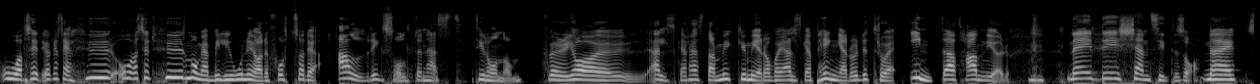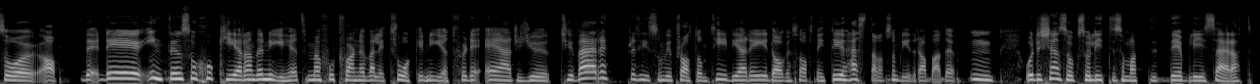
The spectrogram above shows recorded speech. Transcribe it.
oavsett, jag kan säga hur, oavsett hur många miljoner jag hade fått så hade jag aldrig sålt en häst till honom. För jag älskar hästar mycket mer än vad jag älskar pengar och det tror jag inte att han gör. Nej det känns inte så. Nej, så ja, det, det är inte en så chockerande nyhet men fortfarande en väldigt tråkig nyhet för det är ju tyvärr, precis som vi pratade om tidigare i dagens avsnitt, det är ju hästarna som blir drabbade. Mm. Och det känns också lite som att det blir så här att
